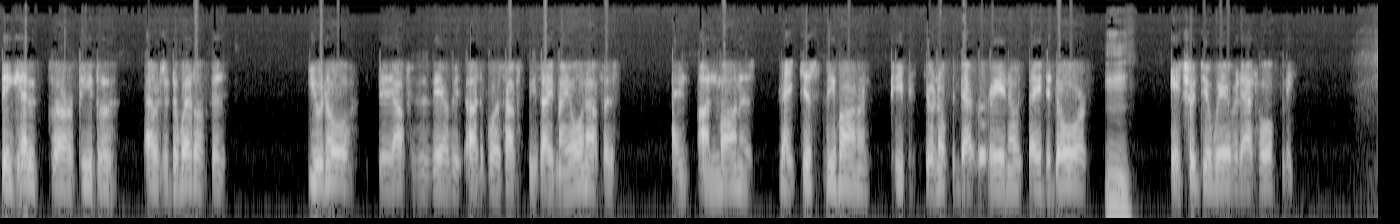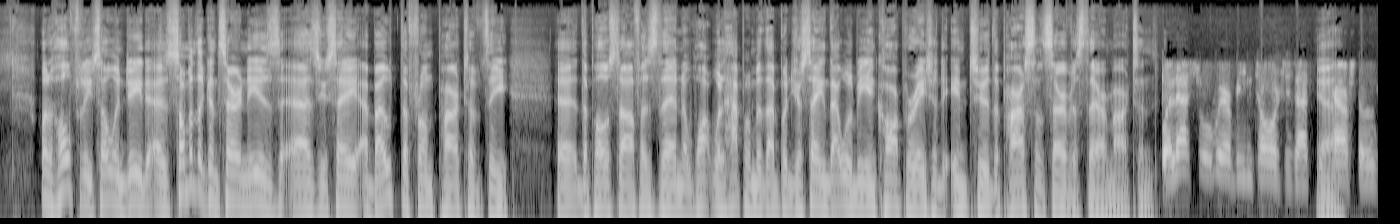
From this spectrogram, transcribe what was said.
big help for people out of the weather because you know the office is there, or the post office beside my own office, and on mornings like yesterday morning, people queuing up in that rain outside the door. Mm. It should do away with that, hopefully. Well, hopefully so indeed. Uh, some of the concern is, as you say, about the front part of the uh, the post office. Then what will happen with that? But you're saying that will be incorporated into the parcel service there, Martin. Well, that's we're being told is that Yeah. the parcel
